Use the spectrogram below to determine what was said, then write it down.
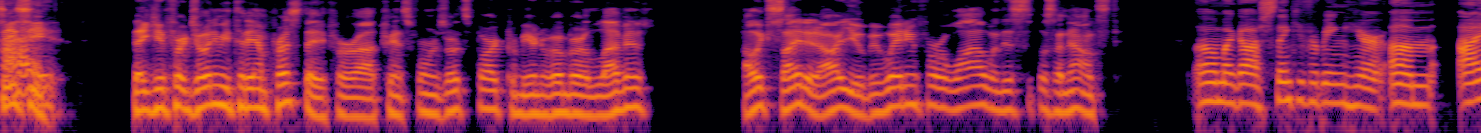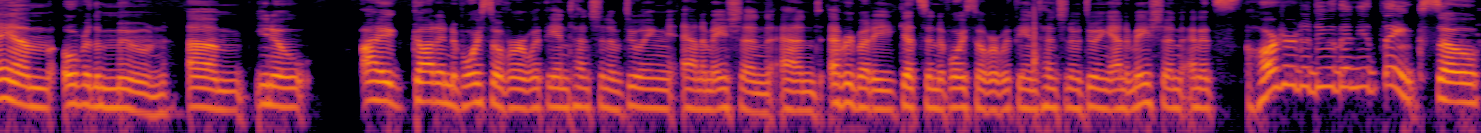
Cissy, thank you for joining me today on Press Day for uh, Transformers Earthspark, premiere November 11th. How excited are you? Been waiting for a while when this was announced. Oh my gosh, thank you for being here. Um, I am over the moon. Um, you know, I got into voiceover with the intention of doing animation, and everybody gets into voiceover with the intention of doing animation, and it's harder to do than you'd think. So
